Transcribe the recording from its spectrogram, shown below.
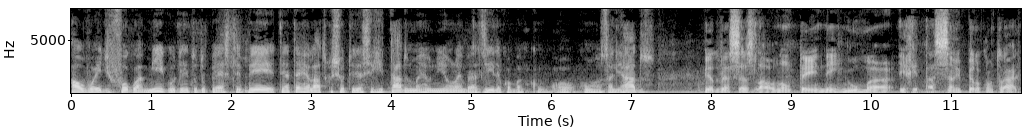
alvo aí de fogo amigo dentro do PSDB? Tem até relatos que o senhor teria se irritado numa reunião lá em Brasília com, a, com, com os aliados? Pedro Venceslau, não tem nenhuma irritação e, pelo contrário,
